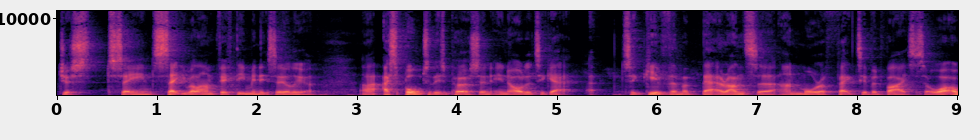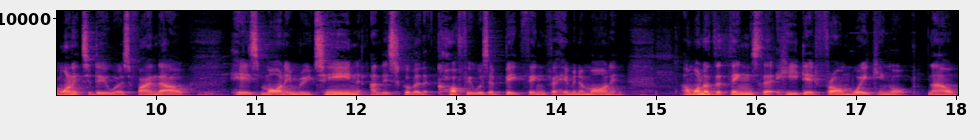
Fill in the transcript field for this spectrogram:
just saying set your alarm 15 minutes earlier, uh, I spoke to this person in order to get to give them a better answer and more effective advice. So, what I wanted to do was find out his morning routine and discover that coffee was a big thing for him in the morning and one of the things that he did from waking up. Now,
